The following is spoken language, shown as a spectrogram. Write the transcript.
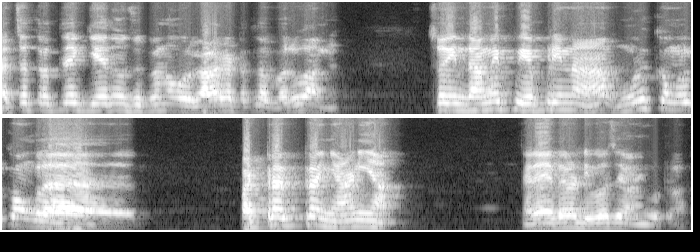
நட்சத்திரத்திலே கேதுவும் சுக்கரனும் ஒரு காலகட்டத்துல வருவாங்க. சோ இந்த அமைப்பு எப்படின்னா முழுக்க முழுக்க உங்களை பற்றற்ற ஞானியா நிறைய பேரை டிவோர்ஸே வாங்கி விட்டுரும்.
